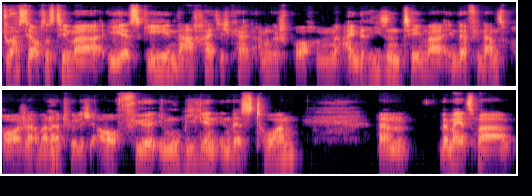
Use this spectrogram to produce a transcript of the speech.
Du hast ja auch das Thema ESG, Nachhaltigkeit angesprochen. Ein Riesenthema in der Finanzbranche, aber mhm. natürlich auch für Immobilieninvestoren. Ähm, wenn man jetzt mal,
